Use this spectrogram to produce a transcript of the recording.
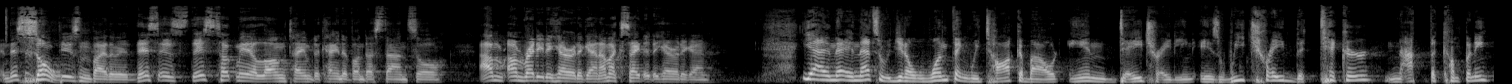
And this is so, confusing, by the way. This is this took me a long time to kind of understand. So I'm I'm ready to hear it again. I'm excited to hear it again. Yeah, and and that's you know one thing we talk about in day trading is we trade the ticker, not the company.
